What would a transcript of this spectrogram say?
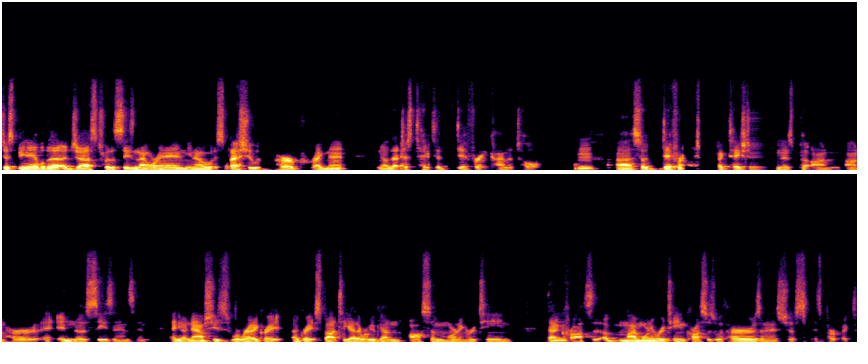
just being able to adjust for the season that we're in. You know, especially with her pregnant you know that just takes a different kind of toll mm. uh, so different expectation is put on on her in those seasons and and you know now she's we're at a great a great spot together where we've got an awesome morning routine that mm. crosses uh, my morning routine crosses with hers and it's just it's perfect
